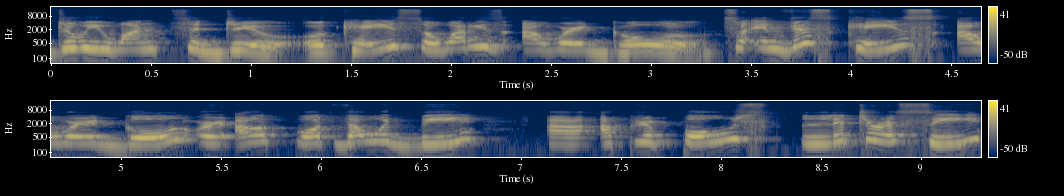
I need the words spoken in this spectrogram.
do we want to do? Okay, so what is our goal? So in this case, our goal or output, that would be uh, a proposed literacy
